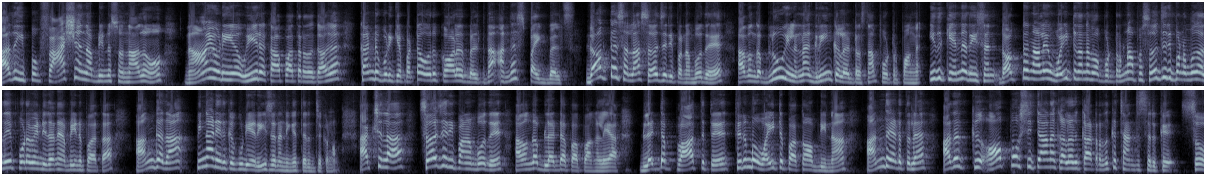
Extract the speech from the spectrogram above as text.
அது இப்போ ஃபேஷன் அப்படின்னு சொன்னாலும் நாயுடைய உயிரை காப்பாத்துறதுக்காக கண்டுபிடிக்கப்பட்ட ஒரு காலர் பெல்ட் தான் அந்த ஸ்பைக் பெல்ட்ஸ் டாக்டர்ஸ் எல்லாம் சர்ஜரி பண்ணும்போது அவங்க ப்ளூ இல்லைன்னா க்ரீன் கலர் ட்ரெஸ் தான் போட்டிருப்பாங்க. இதுக்கு என்ன ரீசன் டாக்டர்னாலே ஒயிட் தானே போட்டிருக்கணும். அப்போ சர்ஜரி பண்ணும்போது அதே போட வேண்டியதானே அப்படின்னு பார்த்தா அங்கே தான் பின்னாடி இருக்கக்கூடிய ரீசனை நீங்கள் தெரிஞ்சுக்கணும். ஆக்சுவலாக சர்ஜரி பண்ணும்போது அவங்க பிளட்டை பார்ப்பாங்க இல்லையா? பிளட்டை பார்த்துட்டு திரும்ப ஒயிட்டை பார்த்தோம் அப்படின்னா அந்த இடத்துல அதற்கு ஆப்போசிட்டான கலர் காட்டுறதுக்கு சான்சஸ் இருக்குது ஸோ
